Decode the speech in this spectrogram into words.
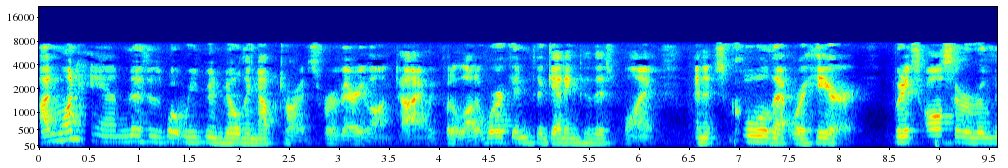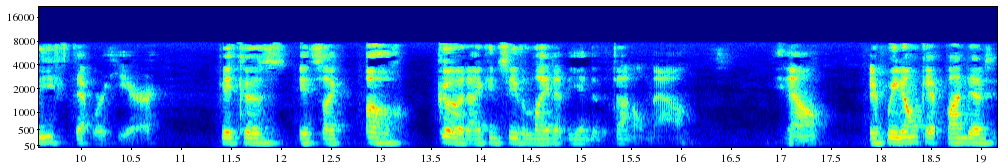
On one hand, this is what we've been building up towards for a very long time. We've put a lot of work into getting to this point, and it's cool that we're here. But it's also a relief that we're here because it's like, oh, good, I can see the light at the end of the tunnel now. You know, if we don't get funded,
